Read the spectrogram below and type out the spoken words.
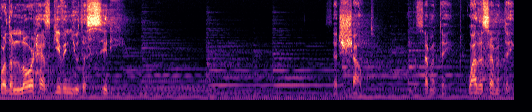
For the Lord has given you the city. Said shout on the seventh day. Why the seventh day?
